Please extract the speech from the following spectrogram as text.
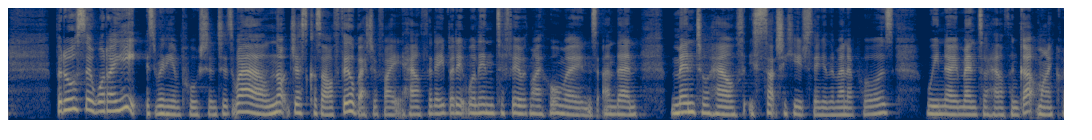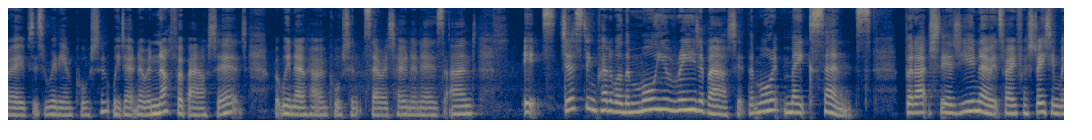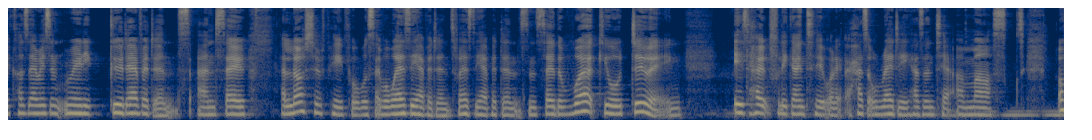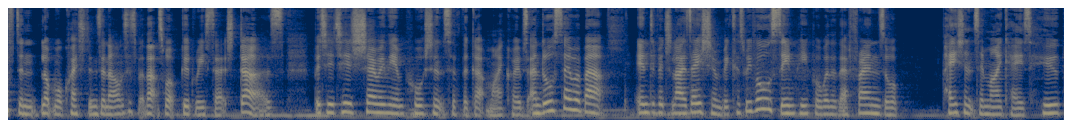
But also what I eat is really important as well, not just because I'll feel better if I eat healthily, but it will interfere with my hormones. And then mental health is such a huge thing in the menopause. We know mental health and gut microbes is really important. We don't know enough about it, but we know how important serotonin is. And it's just incredible. The more you read about it, the more it makes sense. But actually, as you know, it's very frustrating because there isn't really good evidence. And so a lot of people will say, well, where's the evidence? Where's the evidence? And so the work you're doing is hopefully going to, well, it has already, hasn't it, unmasked often a lot more questions than answers, but that's what good research does. but it is showing the importance of the gut microbes and also about individualization because we've all seen people, whether they're friends or patients in my case, who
